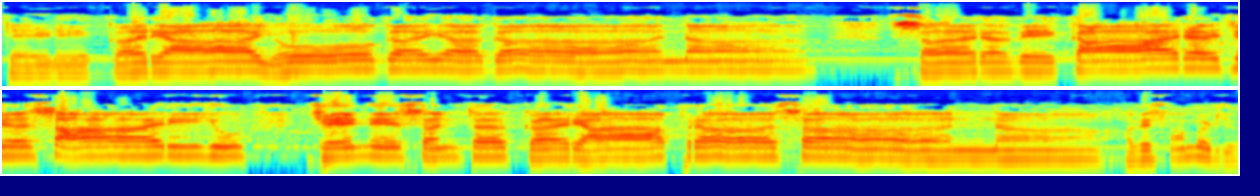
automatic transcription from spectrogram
તેણે કર્યા યોગ યગન સર્વે કારજ સારિયું જેને સંત કર્યા પ્રસન્ન હવે સાંભળજો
